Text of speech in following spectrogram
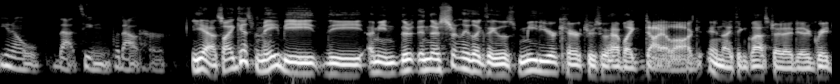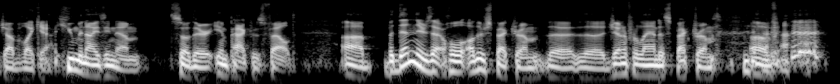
You know that scene without her. Yeah, so I guess maybe the I mean, there, and there's certainly like those meteor characters who have like dialogue, and I think Last Jedi did a great job of like yeah humanizing them so their impact was felt. Uh, but then there's that whole other spectrum, the the Jennifer Landa's spectrum of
